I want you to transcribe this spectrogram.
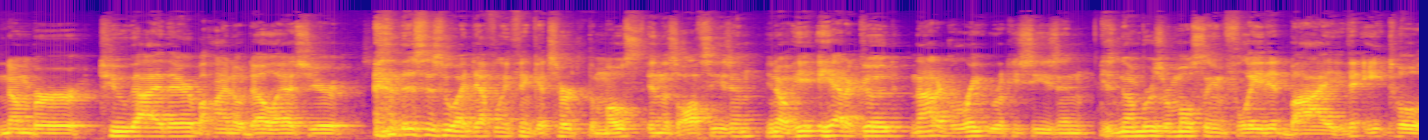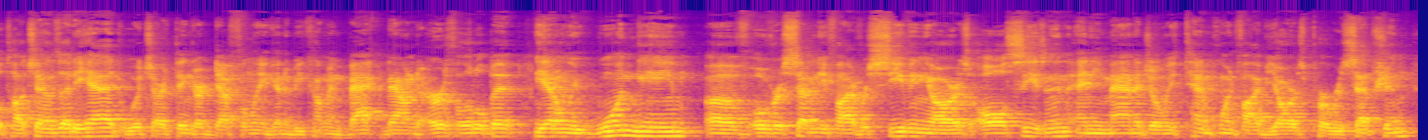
number two guy there behind Odell last year. this is who I definitely think gets hurt the most in this offseason. You know, he, he had a good, not a great rookie season. His numbers were mostly inflated by the eight total touchdowns that he had, which I think are definitely going to be coming back down to earth a little bit. He had only one game of over 75 receiving yards all season, and he managed only 10.5 yards per reception.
